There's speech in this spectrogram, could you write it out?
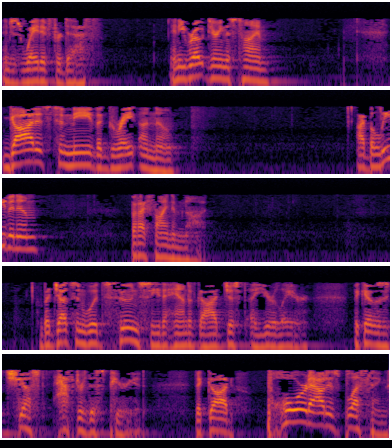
And just waited for death. And he wrote during this time God is to me the great unknown. I believe in him, but I find him not. But Judson would soon see the hand of God just a year later, because it was just after this period that God poured out his blessings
